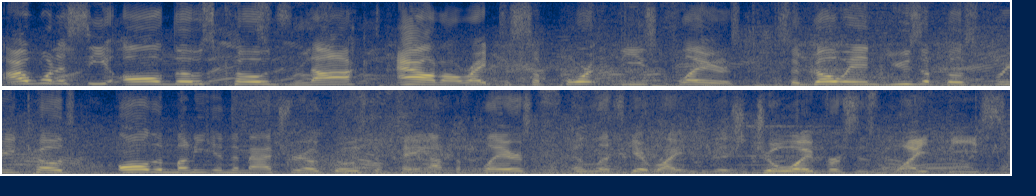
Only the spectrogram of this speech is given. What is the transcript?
I want to see all those codes knocked out, all right, to support these players. So go in, use up those free codes. All the money in the match goes to paying out the players, and let's get right into this. Joy versus White Beast.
